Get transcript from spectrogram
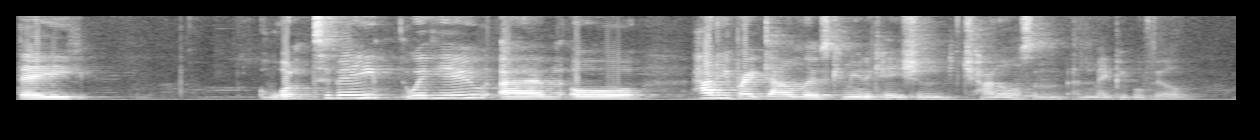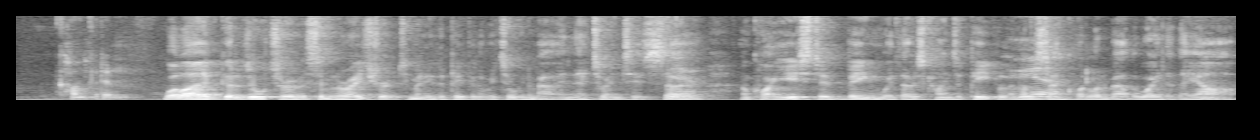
they want to be with you, um, or how do you break down those communication channels and, and make people feel confident? Well, I've got a daughter of a similar age group to many of the people that we're talking about in their 20s, so Yeah. I'm quite used to being with those kinds of people and Yeah. understand quite a lot about the way that they are.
